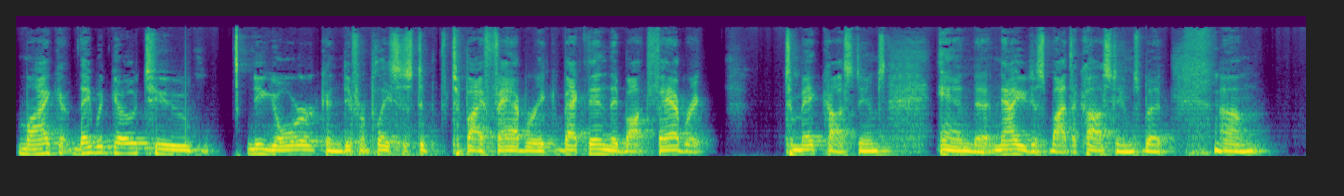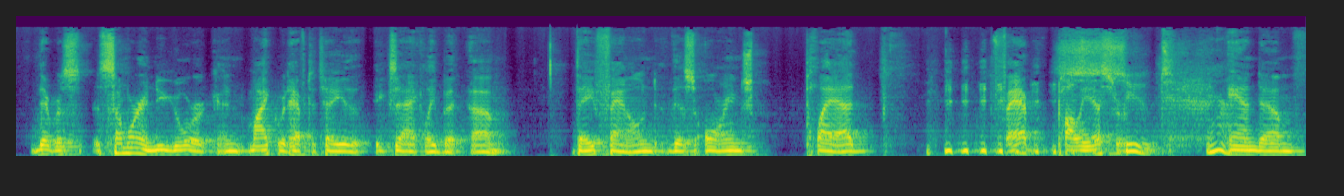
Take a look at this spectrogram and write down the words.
Mike, they would go to New York and different places to to buy fabric. Back then, they bought fabric to make costumes, and uh, now you just buy the costumes. But um, there was somewhere in New York, and Mike would have to tell you exactly, but um, they found this orange plaid fab polyester Suit. Yeah. and um,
